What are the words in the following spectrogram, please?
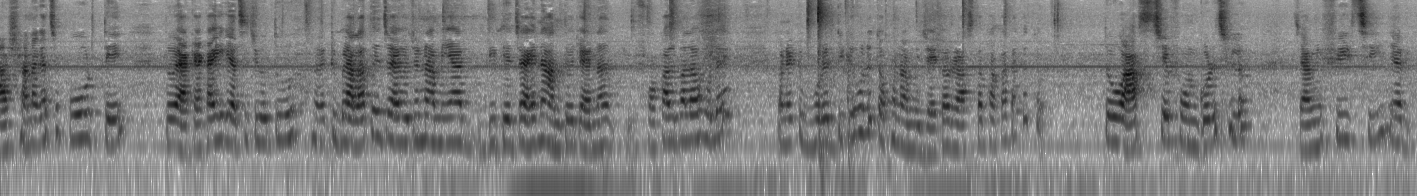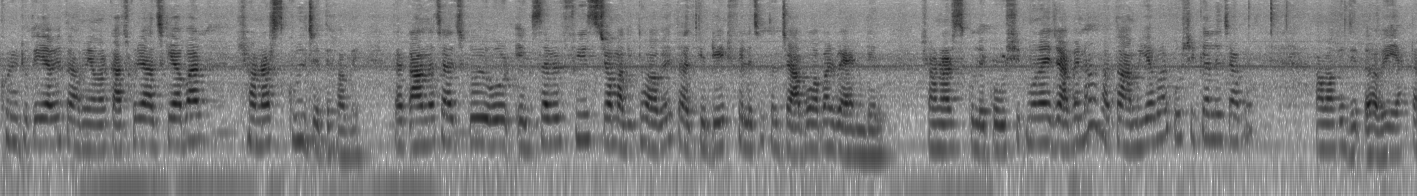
আর সানা গেছে পড়তে, তো এক একাই গেছে যেহেতু একটু বেলাতে যায়, ওই জন্য আমি আর দিতে চাই না, আনতেও চাই না। সকালবেলা হলে মানে একটু ভোরের দিকে হলে তখন আমি যাই, কারণ রাস্তা ফাঁকা থাকে তো। তো আসছে, ফোন করেছিল যে আমি ফিরছি এক্ষুনি ঢুকে যাবে, তো আমি আমার কাজ করে আজকে আবার সোনার স্কুল যেতে হবে। তার কারণ হচ্ছে আজকে ওর এক্সামের ফিস জমা দিতে হবে, তো আজকে ডেট ফেলেছে, তো যাব আবার ব্যান্ডেল। সোনার স্কুলে কৌশিক মনে হয় যাবে না, হয়তো আমি আবার কৌশিক গেলে যাবে। আমাকে যেতে হবে, এই একটা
